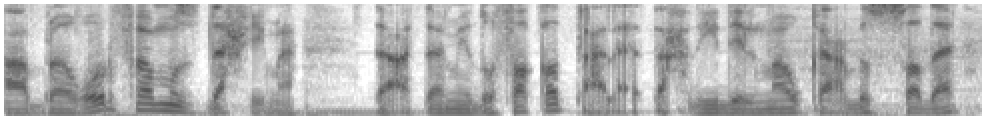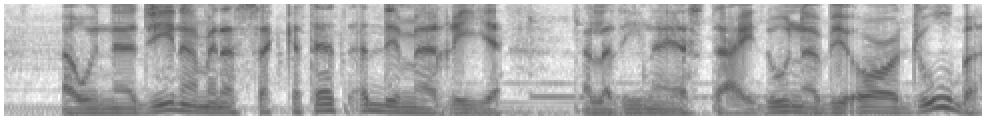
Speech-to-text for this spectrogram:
عبر غرفة مزدحمة تعتمد فقط على تحديد الموقع بالصدى أو الناجين من السكتات الدماغية الذين يستعيدون بأعجوبة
